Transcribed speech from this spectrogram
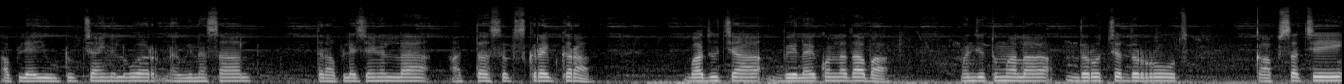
आपल्या यूट्यूब चॅनलवर नवीन असाल तर आपल्या चॅनलला आत्ता सबस्क्राईब करा. बाजूच्या बेलायकॉनला दाबा. म्हणजे तुम्हाला दररोजच्या दररोज कापसाचे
